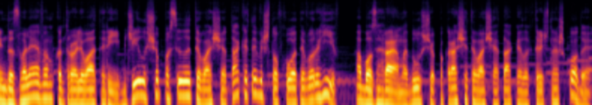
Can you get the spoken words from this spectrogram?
Він дозволяє вам контролювати рій бджіл, щоб посилити ваші атаки та відштовхувати ворогів, або зграє медуз, щоб покращити ваші атаки електричною шкодою,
